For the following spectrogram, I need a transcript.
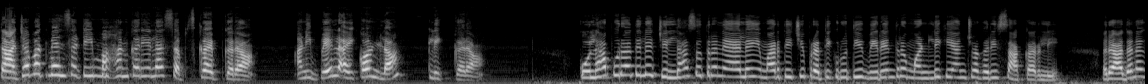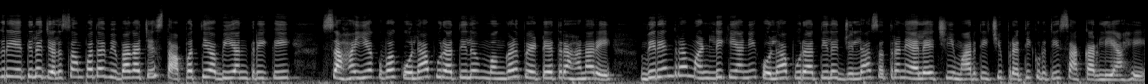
ताज्या बातम्यांसाठी महान करेला सबस्क्राईब करा आणि बेल आयकॉनला क्लिक करा. कोल्हापुरातील जिल्हा सत्र न्यायालय इमारतीची प्रतिकृती वीरेंद्र मंडलिक यांच्या घरी साकारली. राधानगरी येथील जलसंपदा विभागाचे स्थापत्य अभियांत्रिकी सहाय्यक व कोल्हापुरातील मंगळपेठेत राहणारे वीरेंद्र मंडलिक यांनी कोल्हापुरातील जिल्हा सत्र न्यायालयाची इमारतीची प्रतिकृती साकारली आहे.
